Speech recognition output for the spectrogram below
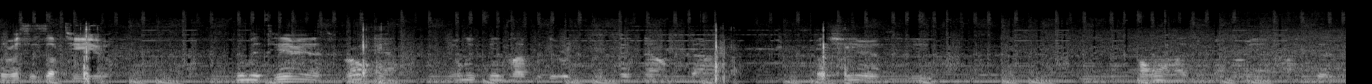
The rest is up to you. The materia is broken. The only thing left to do is to take down the down. But cheers, you. I won't let your memory in. Like I said, the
